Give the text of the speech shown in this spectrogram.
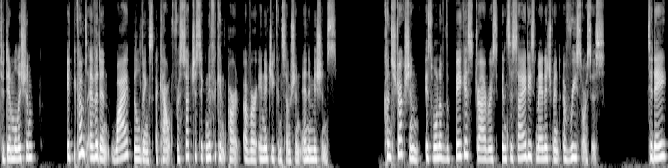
to demolition, it becomes evident why buildings account for such a significant part of our energy consumption and emissions. Construction is one of the biggest drivers in society's management of resources. Today,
